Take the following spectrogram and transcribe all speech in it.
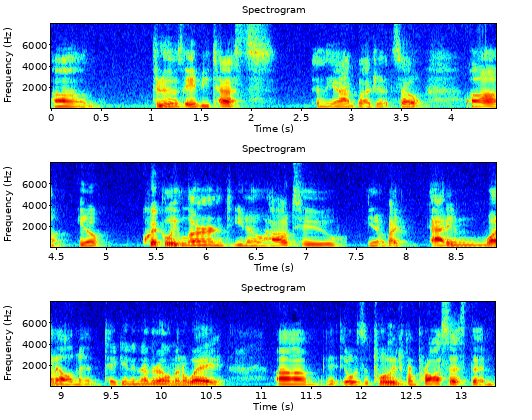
um, through those A/B tests in the ad budget. So uh, you know, quickly learned you know how to you know, by adding one element, taking another element away. Um, it, it, was a totally different process than,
